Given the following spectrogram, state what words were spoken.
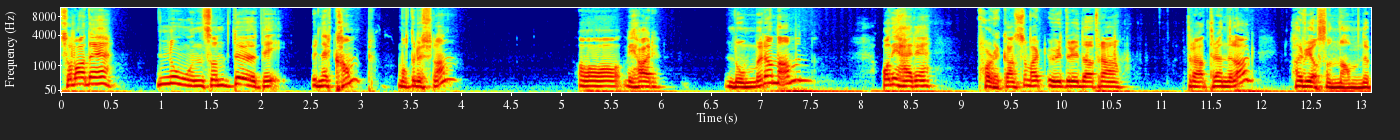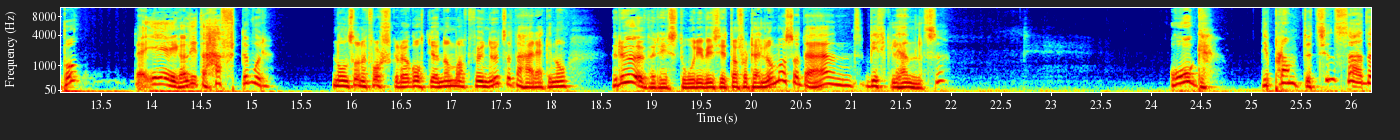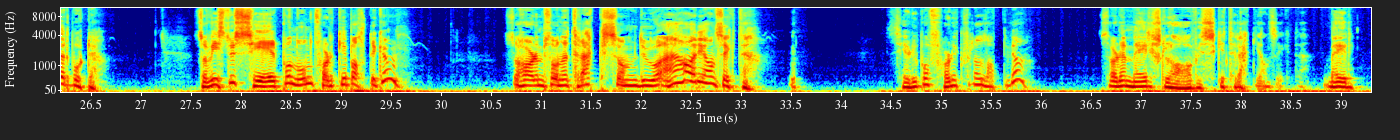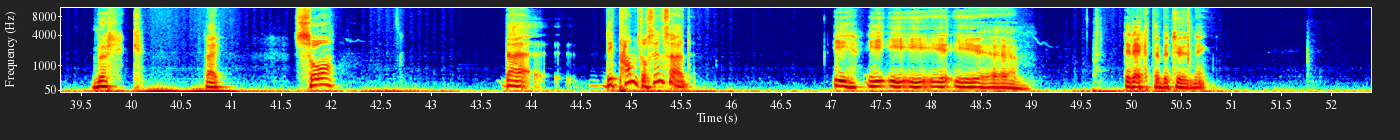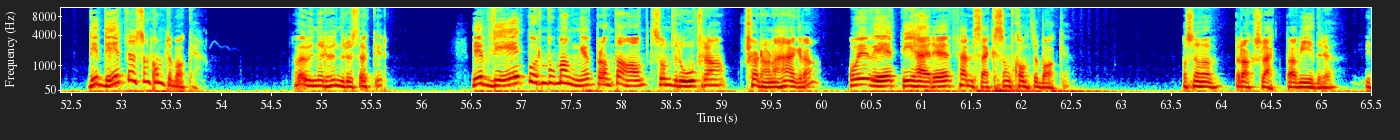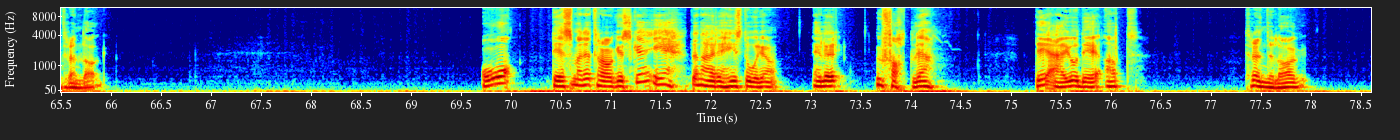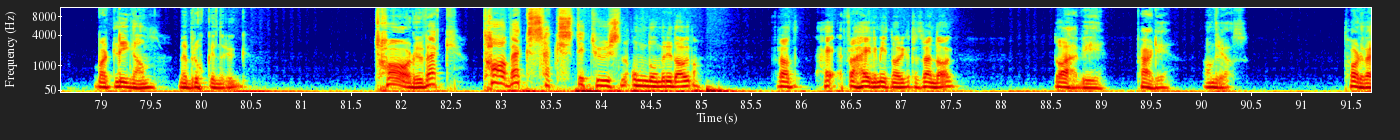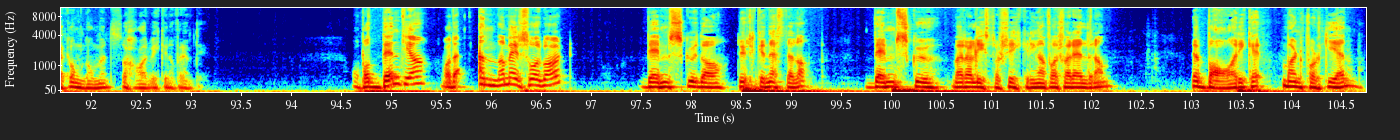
Så var det noen som døde under kamp mot Russland, og vi har nummer og navn, og de her folkene som ble utrydda fra, fra Trøndelag, har vi også navnet på. Det er eget lite hefte hvor noen sånne forskere har gått gjennom og funnet ut, så dette er ikke noe røverhistorie vi sitter og forteller om, altså det er en virkelig hendelse. Og de plantet sin sæd der borte. Så hvis du ser på noen folk i Baltikum, så har de sånne trekk som du og jeg har i ansiktet. Ser du på folk fra Latvia, så har de mer slaviske trekk i ansiktet, mer mørk der. Så det, de planta sin sæd i, i, i, i uh, direkte betydning. Vi vet hvem som kom tilbake. Det var under 100 stykker. Vi vet hvor mange, blant annet, som dro fra Stjørdal og Hegra, og vi vet de her fem-seks som kom tilbake, og som brakk slekta videre i Trøndelag. Og det som er det tragiske i denne historien, eller ufattelige, det er jo det at Trøndelag ble liggende med brukken rygg. Tar du vekk Ta vekk 60 000 ungdommer i dag, da, fra, fra hele Midt-Norge, fra Trøndelag. Da er vi ferdig, Andreas. Tar du vekk ungdommen, så har vi ikke noe fremtid. Og på den tida var det enda mer sårbart. Hvem skulle da dyrke neste lapp? Hvem skulle være livsforsikringa for foreldrene? Det var ikke mannfolk igjen.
